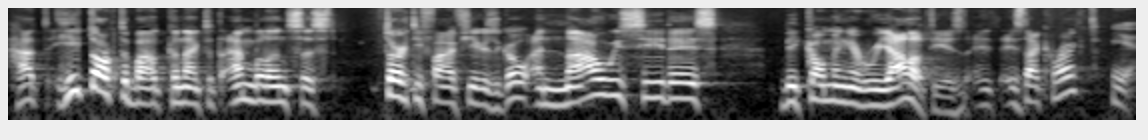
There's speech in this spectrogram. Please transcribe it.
had he talked about connected ambulances 35 years ago, and now we see this becoming a reality. Is is, is that correct? Yeah.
